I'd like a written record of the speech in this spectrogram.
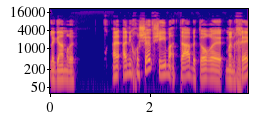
לגמרי. אני חושב שאם אתה בתור אה, מנחה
